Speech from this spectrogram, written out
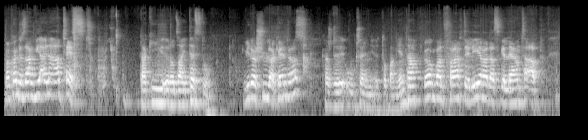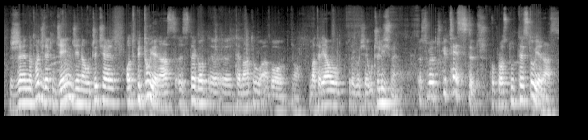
Man könnte sagen, wie eine Art Test. Taki rodzaj testu. Jeder Schüler kennt das. Każdy uczeń to pamięta, Irgendwann fragt der Lehrer das Gelernte ab. że nadchodzi taki dzień, gdzie nauczyciel odpytuje nas z tego e, e, tematu albo no, materiału, którego się uczyliśmy. Es wird getestet. Po prostu testuje nas.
